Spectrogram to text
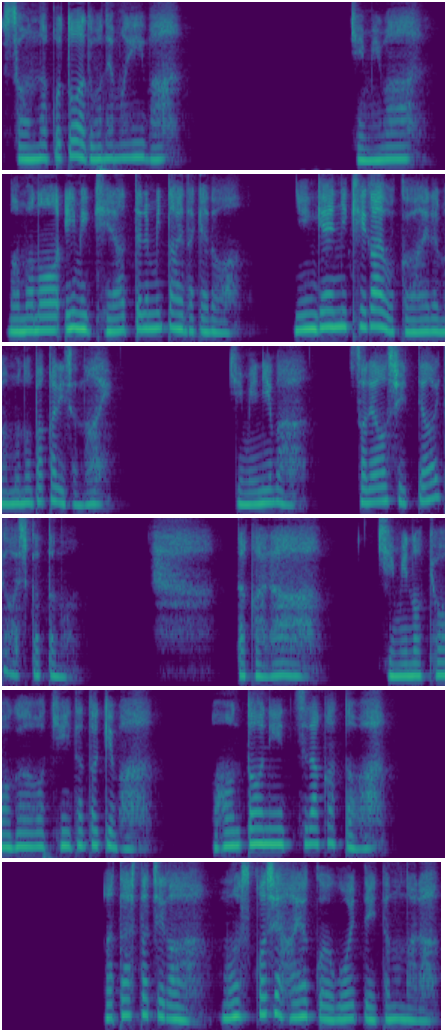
そんなことはどうでもいいわ。君は魔物を意味嫌ってるみたいだけど、人間に危害を加える魔物ばかりじゃない。君には、それを知っておいてほしかったの。だから、君の境遇を聞いたときは、本当に辛かったわ。私たちがもう少し早く動いていたのなら、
